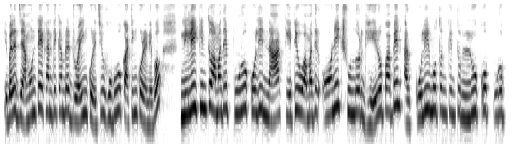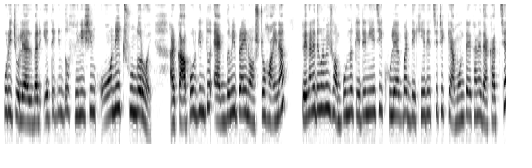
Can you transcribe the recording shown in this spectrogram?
এবারে যেমনটা এখান থেকে আমরা ড্রয়িং করেছি, হুবহু কাটিং করে নেব। নিলেই কিন্তু আমাদের পুরো কলি না কেটেও আমাদের অনেক সুন্দর ঘেরও পাবেন আর কলির মতন কিন্তু লুকও পুরোপুরি চলে আসবে আর এতে কিন্তু ফিনিশিং অনেক সুন্দর হয়। আর কাপড় কিন্তু একদমই প্রায় নষ্ট হয় না। তো এখানে দেখুন আমি সম্পূর্ণ কেটে নিয়েছি, খুলে একবার দেখিয়ে দিচ্ছি ঠিক কেমনটা এখানে দেখাচ্ছে।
